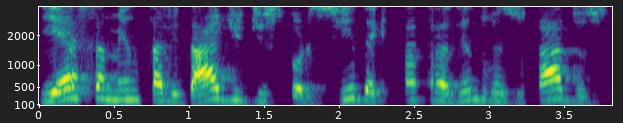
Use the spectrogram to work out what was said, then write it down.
e essa mentalidade distorcida é que está trazendo resultados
